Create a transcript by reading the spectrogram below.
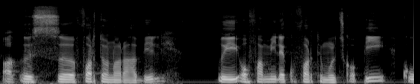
Ok. îs uh, foarte onorabili, îi o familie cu foarte mulți copii, cu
